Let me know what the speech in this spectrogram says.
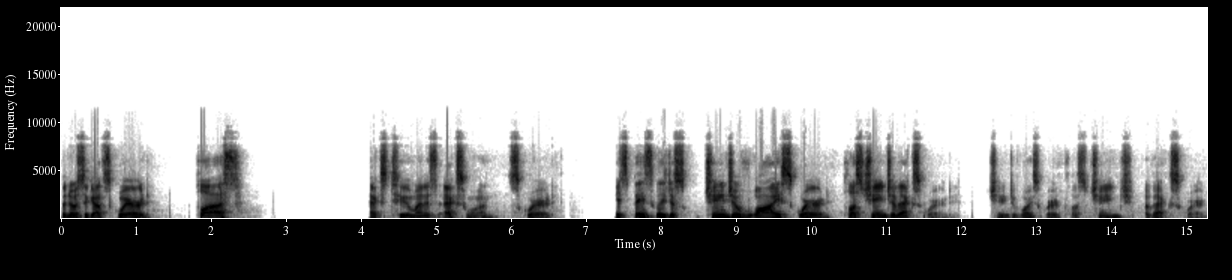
but notice it got squared, plus x2 minus x1 squared. It's basically just change of y squared plus change of x squared. Change of y squared plus change of x squared.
